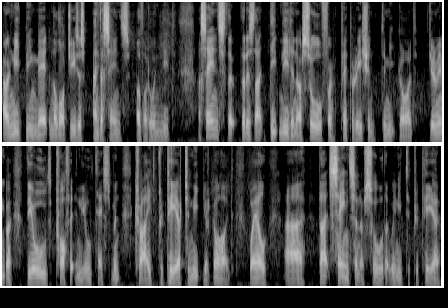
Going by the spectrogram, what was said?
our need being met in the Lord Jesus and a sense of our own need. A sense that there is that deep need in our soul for preparation to meet God. Do you remember the old prophet in the Old Testament cried, Prepare to meet your God? Well, uh, that sense in our soul that we need to prepare.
